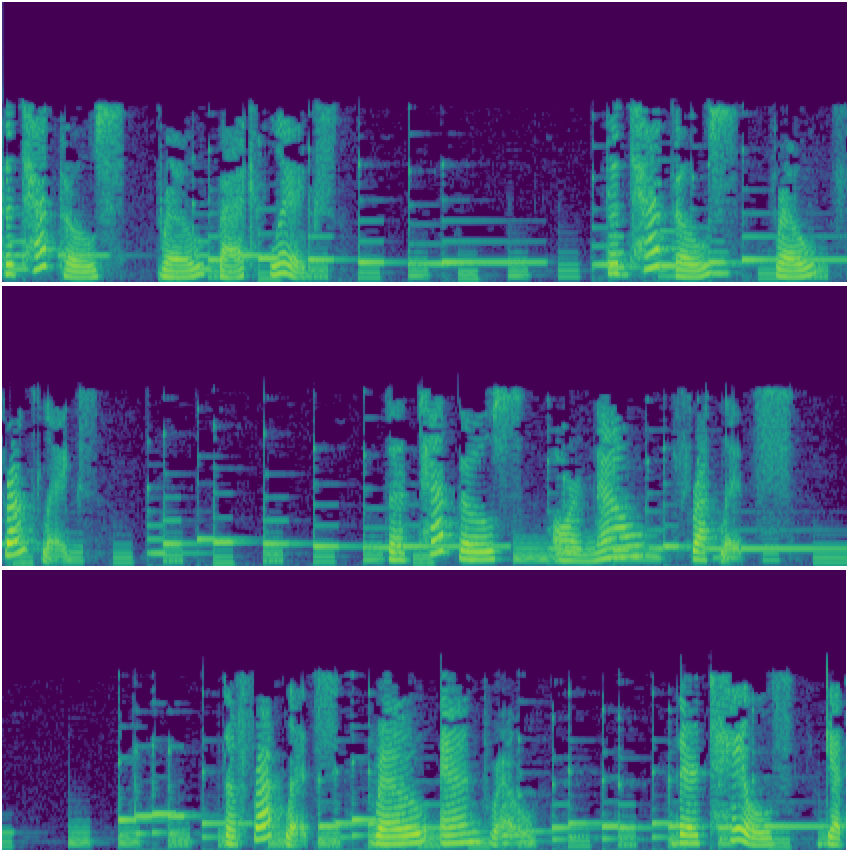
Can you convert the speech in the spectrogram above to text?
The tadpoles grow back legs. The tadpoles grow front legs. The tadpoles are now froglets. The froglets grow and grow. Their tails get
